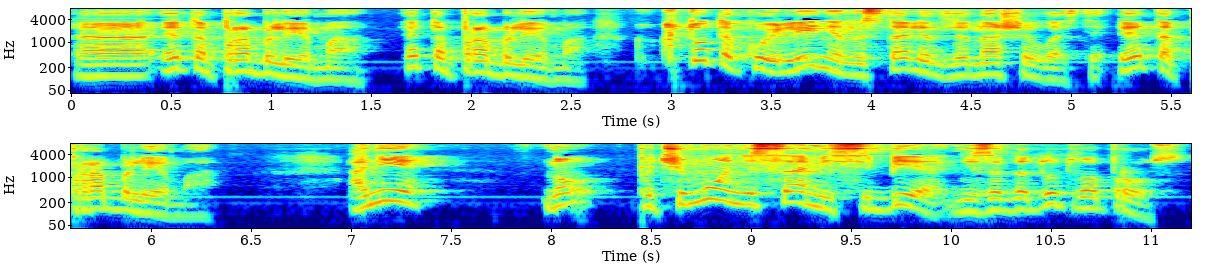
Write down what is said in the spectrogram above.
э, это проблема. Это проблема. Кто такой Ленин и Сталин для нашей власти? Это проблема. Они, ну, почему они сами себе не зададут вопрос?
